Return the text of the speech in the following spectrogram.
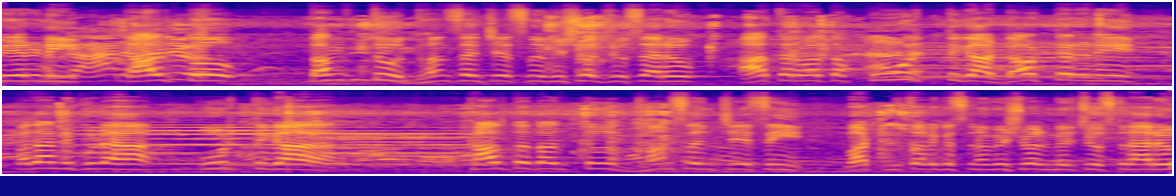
పేరుని కాల్తో తంతు ధ్వంసం చేసిన విషయాలు చూశారు. ఆ తర్వాత పూర్తిగా డాక్టర్ అనే పదాన్ని కూడా పూర్తిగా కాలుతో తంతు ధ్వంసం చేసి వాటిని తొలగిస్తున్న విషయాలు మీరు చూస్తున్నారు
